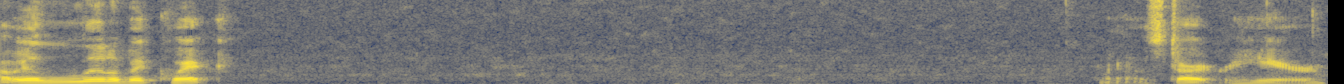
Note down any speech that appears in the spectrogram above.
Probably a little bit quick. let's start here.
